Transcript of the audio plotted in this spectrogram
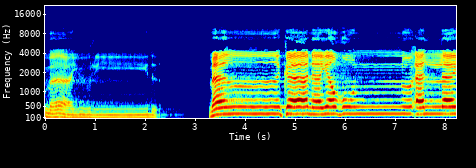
مَا يُرِيدُ. مَن كَانَ يَظُنُّ أَن لَّن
